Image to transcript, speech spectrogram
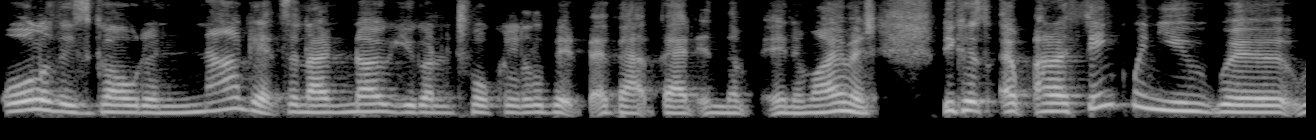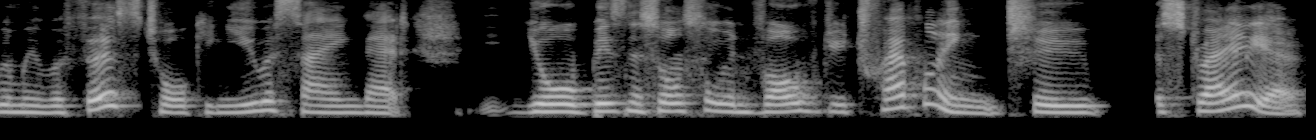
all of these golden nuggets. And I know you're going to talk a little bit about that in the in a moment, because uh, I, I think when you were when we were first talking, you were saying that your business also involved you traveling to Australia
